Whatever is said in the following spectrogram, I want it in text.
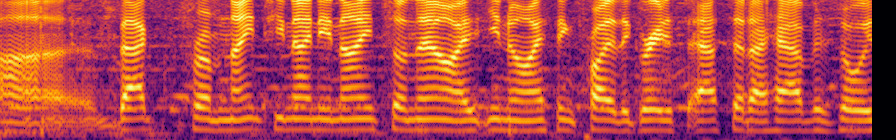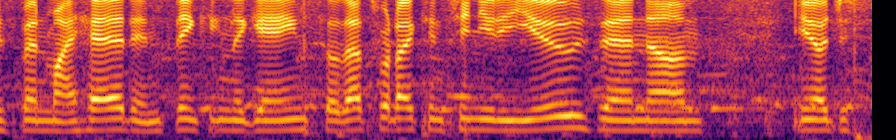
uh, back from 1999 till now, I, you know, I think probably the greatest asset I have has always been my head and thinking the game. So that's what I continue to use. And, um, you know, just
